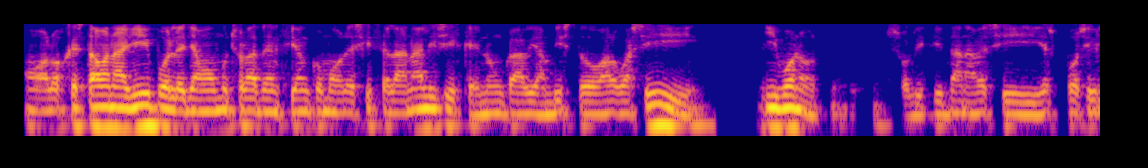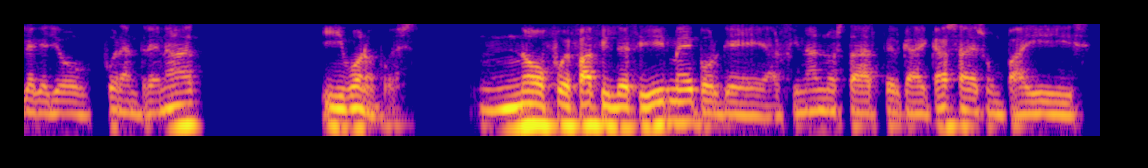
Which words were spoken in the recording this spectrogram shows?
a los que estaban allí, pues les llamó mucho la atención cómo les hice el análisis, que nunca habían visto algo así. Y, bueno, solicitan a ver si es posible que yo fuera a entrenar. Y bueno, pues no fue fácil decidirme porque al final no estar cerca de casa es un país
